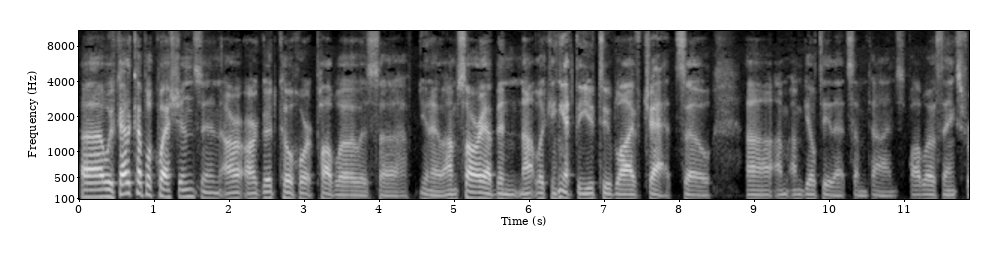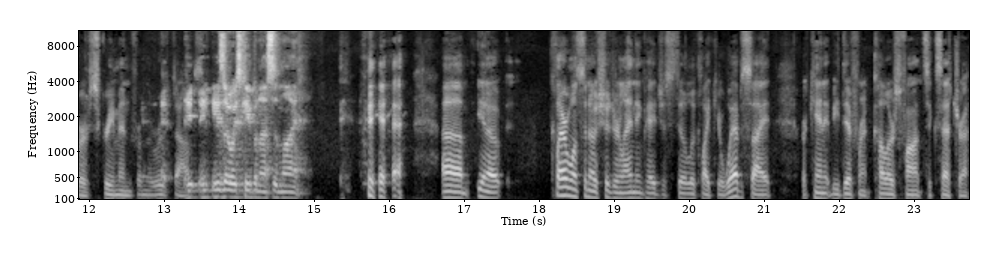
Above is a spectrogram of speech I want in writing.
Uh, we've got a couple of questions, and our, our good cohort Pablo is, uh, you know, I'm sorry I've been not looking at the YouTube live chat, so uh, I'm I'm guilty of that sometimes. Pablo, thanks for screaming from the rooftops. He's always keeping us in line. yeah. Um, you know, Claire wants to know: Should your landing pages still look like your website, or can it be different colors, fonts, etc.?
